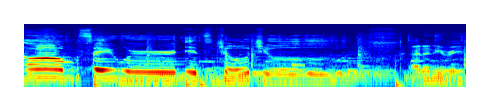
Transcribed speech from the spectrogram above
um, say word, it's Chocho. At any rate,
